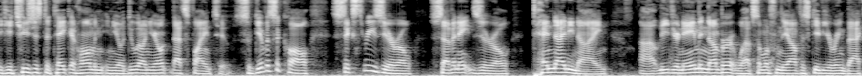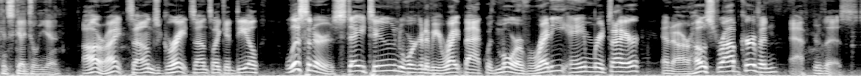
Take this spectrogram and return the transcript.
if you choose just to take it home and, and you know do it on your own that's fine too so give us a call 630-780-1099 uh, leave your name and number we'll have someone from the office give you a ring back and schedule you in all right. Sounds great. Sounds like a deal. Listeners, stay tuned. We're going to be right back with more of Ready, Aim, Retire and our host, Rob Curvin, after this.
